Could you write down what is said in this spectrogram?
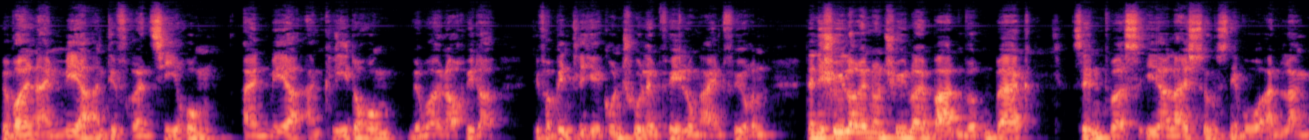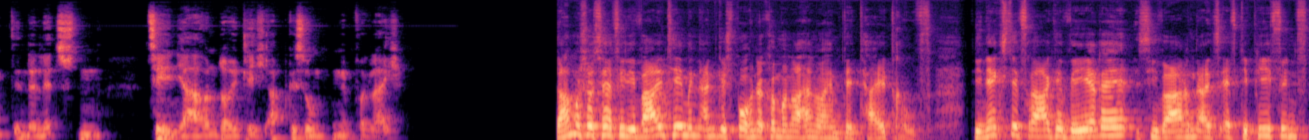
Wir wollen ein Mehr an Differenzierung, ein Mehr an Gliederung. Wir wollen auch wieder die verbindliche Grundschulempfehlung einführen. Denn die Schülerinnen und Schüler in Baden-Württemberg sind, was ihr Leistungsniveau anlangt, in den letzten zehn Jahren deutlich abgesunken im Vergleich. Da haben wir schon sehr viele Wahlthemen angesprochen, da kommen wir nachher noch im Detail drauf. Die nächste Frage wäre, Sie waren als FDP fünf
